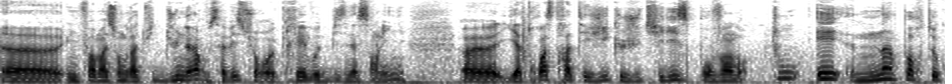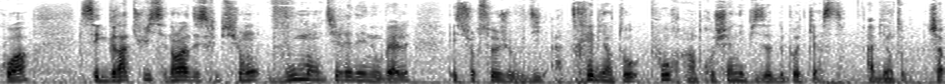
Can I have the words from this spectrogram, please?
Euh, une formation gratuite d'une heure, vous savez, sur euh, créer votre business en ligne. Euh, il y a trois stratégies que j'utilise pour vendre tout et n'importe quoi. C'est gratuit, c'est dans la description. Vous m'en tirez des nouvelles. Et sur ce, je vous dis à très bientôt pour un prochain épisode de podcast. À bientôt. Ciao.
